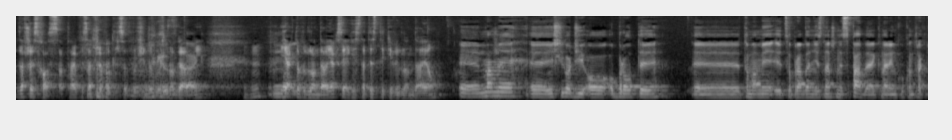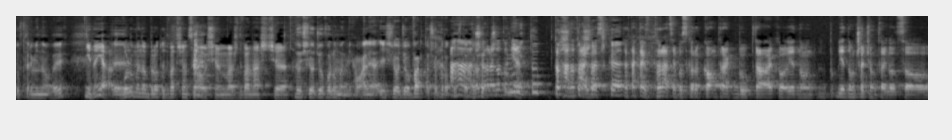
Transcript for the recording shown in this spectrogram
zawsze jest hossa, tak? Zawsze wykres odwróci do góry nogami. tak. Mhm. No jak i- to wyglądało? Jak, jakie statystyki wyglądają? Y, Mamy, y, jeśli chodzi o obroty, to mamy y, co prawda nieznaczny spadek na rynku kontraktów terminowych. Nie, no ja. Y- Wolumen obrotu 2008 masz 12. To jeśli chodzi o wolumen, Michał, ale jeśli chodzi o wartość obrotów, Aha, to no troszeczkę. ale no to nie. To, to, Aha, no tak, troszeczkę. tak, tak, tak, to racja, bo skoro kontrakt był tak o jedną, jedną trzecią tego, co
